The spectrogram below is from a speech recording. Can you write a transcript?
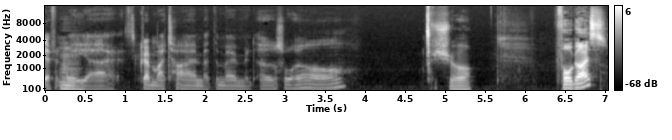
definitely uh, it's grabbing my time at the moment as well. For sure. Fall Guys.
